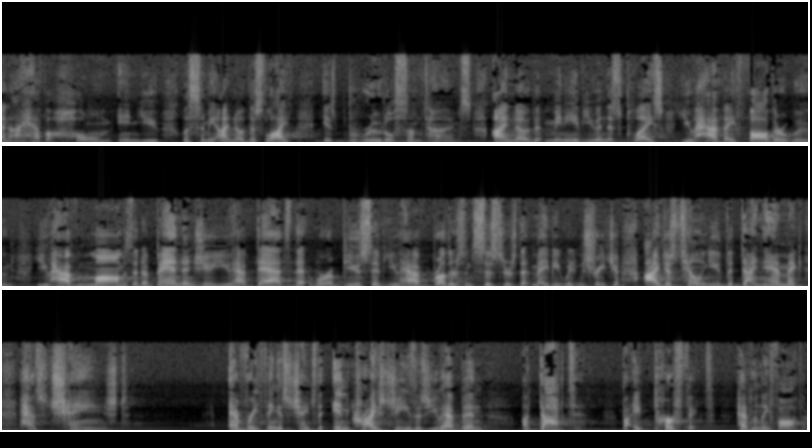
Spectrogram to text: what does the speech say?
and I have a home in you. Listen to me, I know this life is brutal sometimes. I know that many of you in this place, you have a father wound. You have moms that abandoned you. You have dads that were abusive. You have brothers and sisters that maybe didn't treat you. I'm just telling you, the dynamic has changed. Everything has changed. That in Christ Jesus, you have been adopted by a perfect Heavenly Father.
